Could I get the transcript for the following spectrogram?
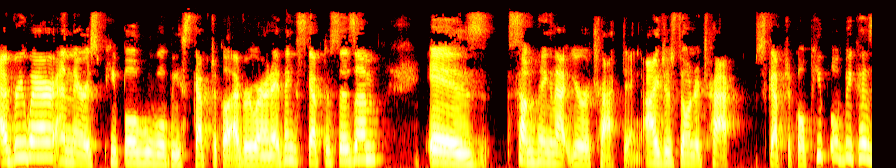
everywhere, and there's people who will be skeptical everywhere. And I think skepticism is something that you're attracting. I just don't attract skeptical people because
